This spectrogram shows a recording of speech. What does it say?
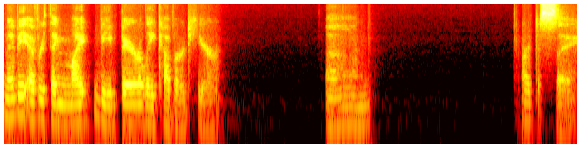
Maybe everything might be barely covered here. Um, hard to say.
